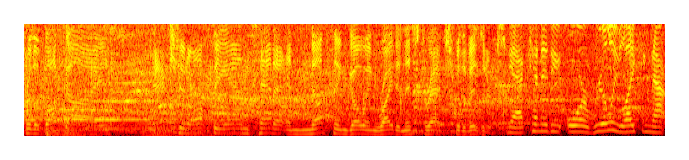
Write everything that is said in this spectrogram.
for the Buckeyes action off the antenna and nothing going right in this stretch for the visitors. Yeah, Kennedy Orr really liking that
